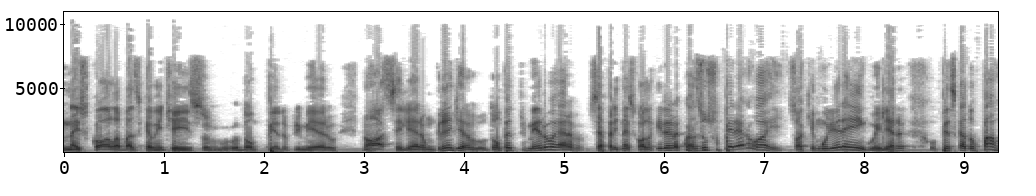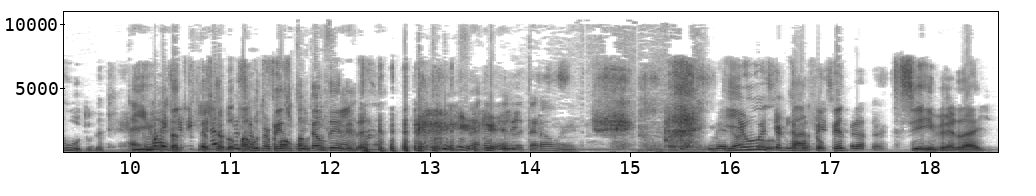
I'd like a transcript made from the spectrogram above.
na escola basicamente é isso. O Dom Pedro I, nossa, ele era um grande, o Dom Pedro I era, você aprende na escola que ele era quase um super-herói, só que mulherengo, ele era o pescador parrudo, né? É, e o tanto que o pescador parrudo fez o papel dele, né? né? Literalmente. Melhor e o cara, Dom Pedro, sim, verdade.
